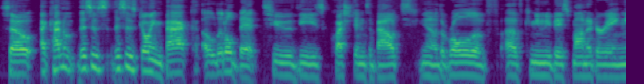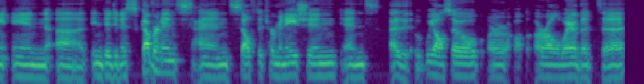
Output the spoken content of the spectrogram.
so I kind of this is this is going back a little bit to these questions about you know the role of of community based monitoring in uh, indigenous governance and self determination, and uh, we also are are all aware that uh,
